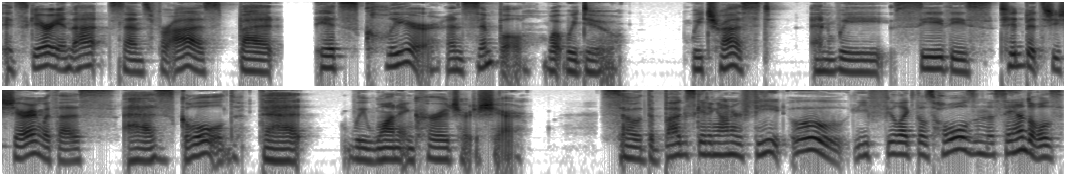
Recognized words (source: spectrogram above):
it's scary in that sense for us but it's clear and simple what we do. We trust and we see these tidbits she's sharing with us as gold that we want to encourage her to share. So the bugs getting on her feet. Ooh, you feel like those holes in the sandals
